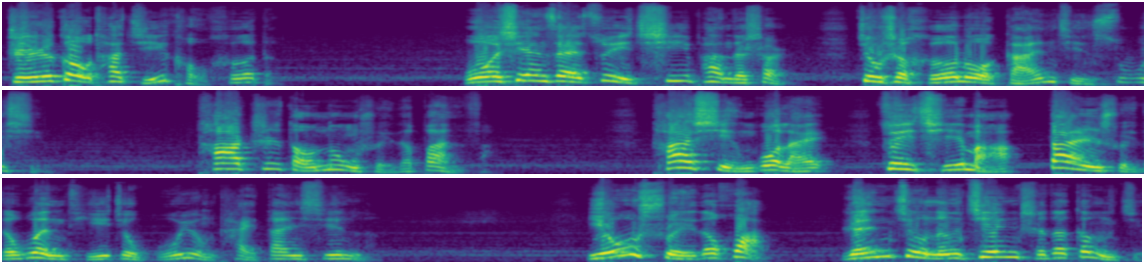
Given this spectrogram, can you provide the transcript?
只够他几口喝的。我现在最期盼的事儿就是何洛赶紧苏醒。他知道弄水的办法，他醒过来，最起码淡水的问题就不用太担心了。有水的话，人就能坚持得更久。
